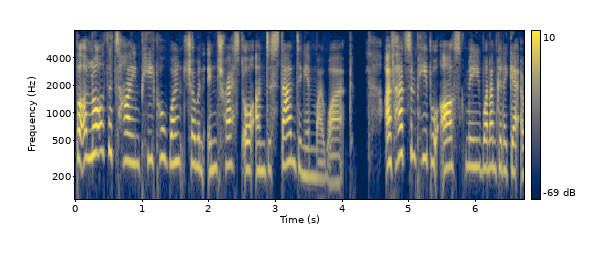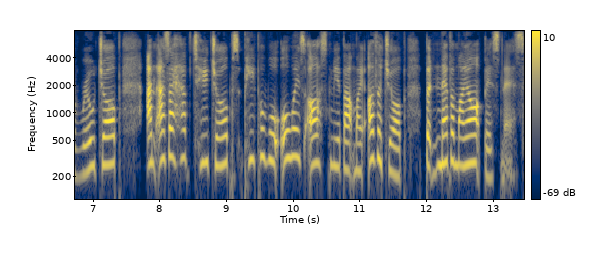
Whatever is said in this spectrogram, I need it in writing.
But a lot of the time, people won't show an interest or understanding in my work. I've had some people ask me when I'm going to get a real job, and as I have two jobs, people will always ask me about my other job, but never my art business.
